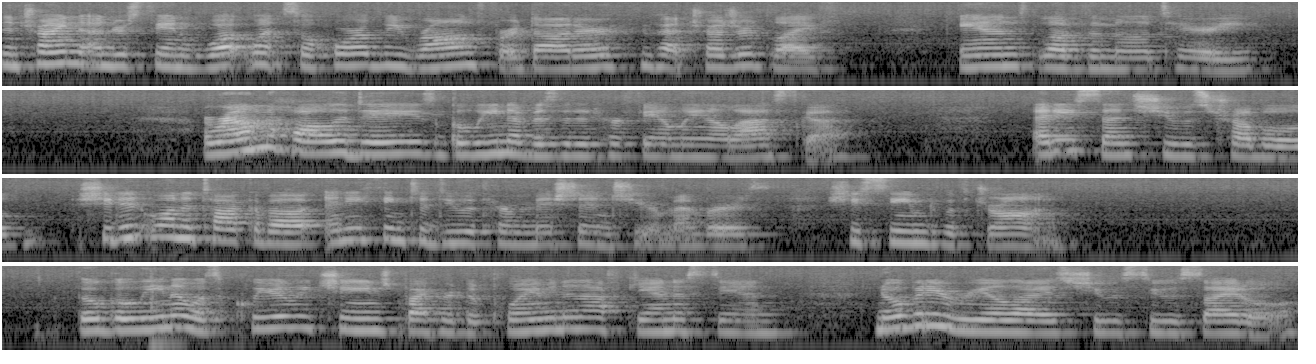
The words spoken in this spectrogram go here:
in trying to understand what went so horribly wrong for a daughter who had treasured life and loved the military. Around the holidays, Galina visited her family in Alaska. Eddie sensed she was troubled. She didn't want to talk about anything to do with her mission, she remembers. She seemed withdrawn. Though Galina was clearly changed by her deployment in Afghanistan, nobody realized she was suicidal.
